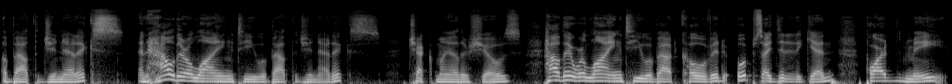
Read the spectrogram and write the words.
about the genetics and how they're lying to you about the genetics. Check my other shows. How they were lying to you about COVID. Oops, I did it again. Pardon me.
